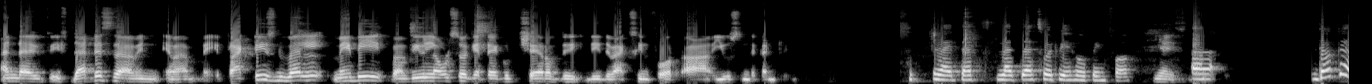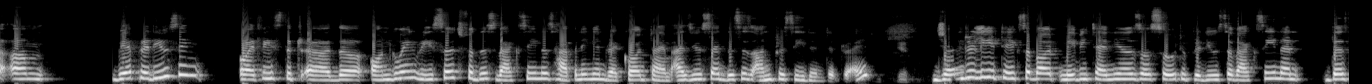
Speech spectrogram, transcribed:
And uh, if, that is, I mean, practiced well, maybe we will also get a good share of the, the, the vaccine for use in the country. Right, that's that, that's what we're hoping for. Yes. Uh, Doctor, um, we are producing, or at least the uh, the ongoing research for this vaccine is happening in record time. As you said, this is unprecedented, right? Yes. Generally, it takes about maybe ten years or so to produce a vaccine, and there's,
